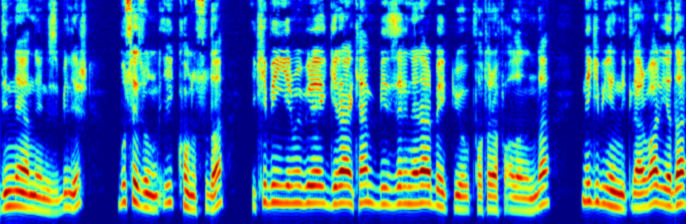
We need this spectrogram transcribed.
Dinleyenleriniz bilir. Bu sezonun ilk konusu da 2021'e girerken bizleri neler bekliyor fotoğraf alanında? Ne gibi yenilikler var ya da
